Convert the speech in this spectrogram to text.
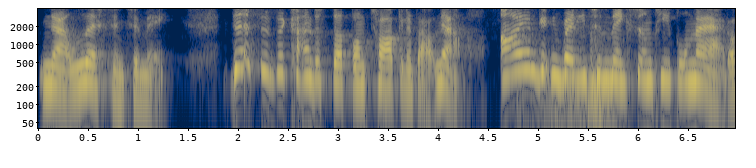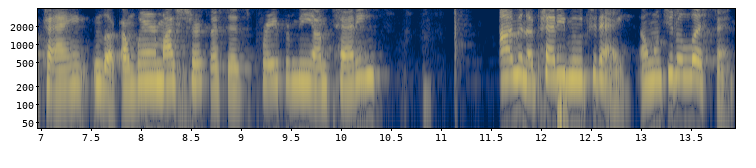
Now, listen to me. This is the kind of stuff I'm talking about. Now, I am getting ready to make some people mad. Okay. Look, I'm wearing my shirt that says, Pray for me, I'm petty. I'm in a petty mood today. I want you to listen.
